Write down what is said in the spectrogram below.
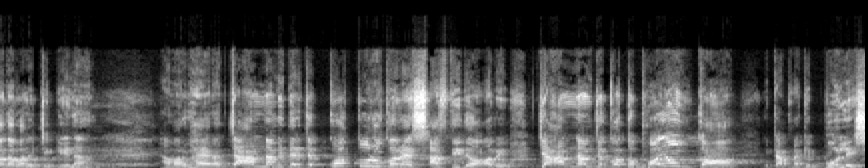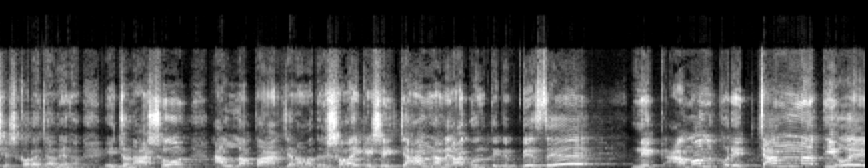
কথা বলে ঠিক না আমার ভাইয়েরা, জাহান্নামীদের যে কত রকমের শাস্তি দেওয়া হবে, জাহান্নাম যে কত ভয়ঙ্কর, এটা আপনাকে বলে শেষ করা যাবে না। এই জন্য আসুন, আল্লাহ পাক যেন আমাদের সবাইকে সেই জাহান্নামের আগুন থেকে বেঁচে নেক আমল করে জান্নাতি হয়ে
